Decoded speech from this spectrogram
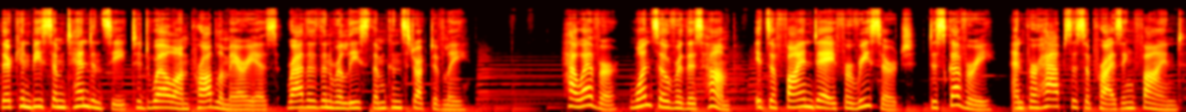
there can be some tendency to dwell on problem areas rather than release them constructively. However, once over this hump, it's a fine day for research, discovery, and perhaps a surprising find.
